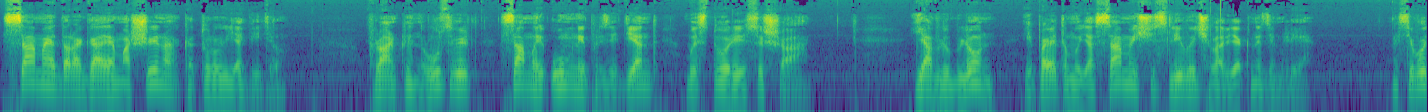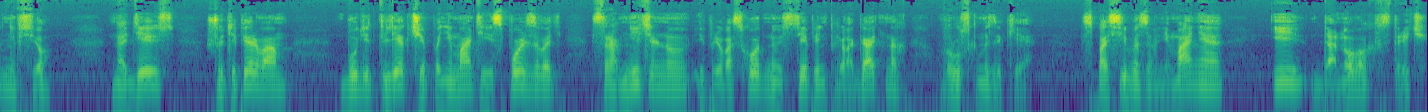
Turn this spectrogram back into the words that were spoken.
самая дорогая машина, которую я видел. Франклин Рузвельт – самый умный президент в истории США. Я влюблен, и поэтому я самый счастливый человек на Земле. На сегодня все. Надеюсь, что теперь вам будет легче понимать и использовать сравнительную и превосходную степень прилагательных в русском языке. Спасибо за внимание и до новых встреч!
